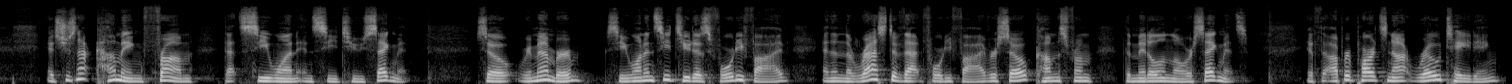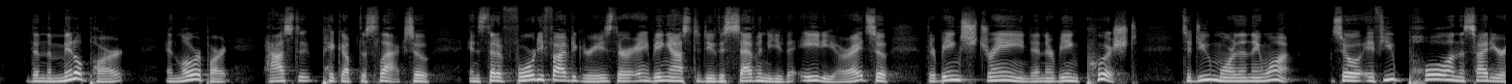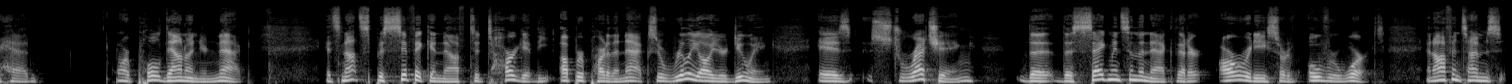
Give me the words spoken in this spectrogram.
It's just not coming from that C1 and C2 segment. So remember, C1 and C2 does 45, and then the rest of that 45 or so comes from the middle and lower segments. If the upper part's not rotating, then the middle part and lower part has to pick up the slack. So instead of 45 degrees, they're being asked to do the 70, the 80. All right. So they're being strained and they're being pushed to do more than they want. So if you pull on the side of your head or pull down on your neck, it's not specific enough to target the upper part of the neck. So really all you're doing is stretching the the segments in the neck that are already sort of overworked. And oftentimes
